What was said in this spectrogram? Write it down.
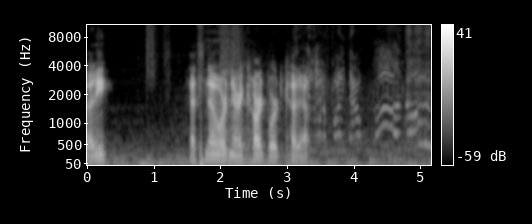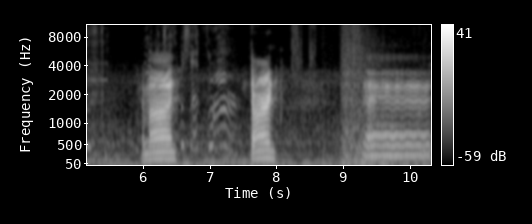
Buddy. That's no ordinary cardboard cutout. Come on. Darn. Eh.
